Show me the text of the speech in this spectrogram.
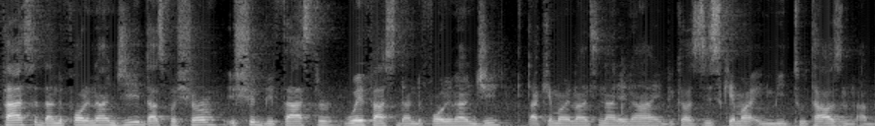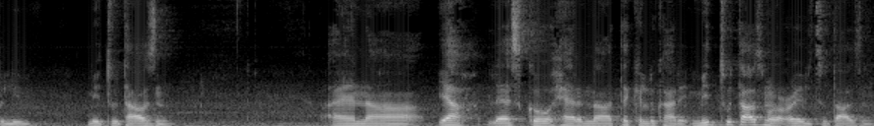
faster than the 49G, that's for sure. It should be faster, way faster than the 49G that came out in 1999 because this came out in mid 2000, I believe, mid 2000 and uh, yeah let's go ahead and uh, take a look at it. Mid 2000 or early 2000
